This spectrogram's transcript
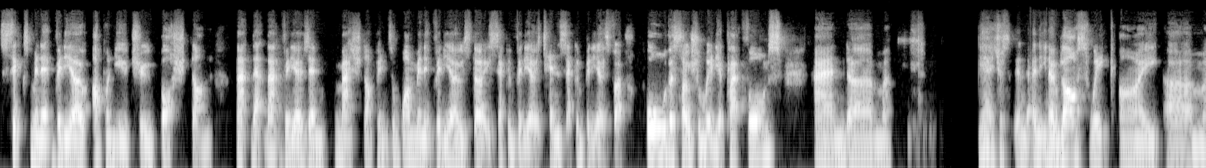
six minute video up on YouTube, bosh, done. That, that, that video is then mashed up into one minute videos, 30 second videos, 10 second videos for all the social media platforms. And um, yeah, just and, and you know, last week I um,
